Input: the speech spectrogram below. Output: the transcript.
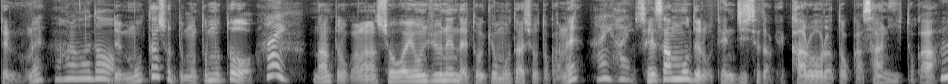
てるのね。なるほど。でモーターショーってもともとはい。なんていうのかな昭和40年代東京モーターショーとかねはいはい。生産モデルを展示してたわけ。カローラとかサニーとか。う、ん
